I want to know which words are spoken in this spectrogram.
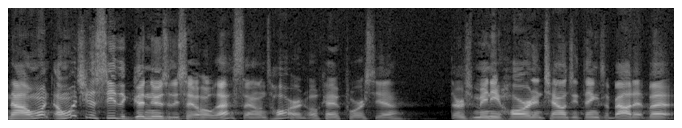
Now, I want, I want you to see the good news that you say, oh, that sounds hard. Okay, of course, yeah. There's many hard and challenging things about it, but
